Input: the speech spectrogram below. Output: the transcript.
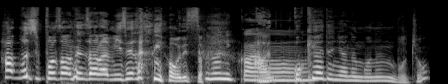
하고 싶어서 하는 사람이 세상에 어딨어? 그러니까요. 아, 꼭 해야 되냐는 거는 뭐죠?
